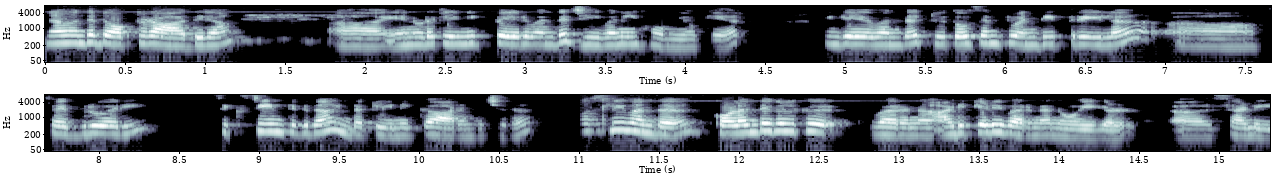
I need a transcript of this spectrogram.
நான் வந்து டாக்டர் ஆதிரா. என்னோட கிளினிக் பேர் வந்து ஜீவனி ஹோமியோ கேர். இங்கே வந்து டூ தௌசண்ட் டுவெண்ட்டி த்ரீல ஃபெப்ரவரி சிக்ஸ்டீன்த்துக்கு தான் இந்த கிளினிக்கு ஆரம்பிச்சது. மோஸ்ட்லி வந்து குழந்தைகளுக்கு வரண அடிக்கடி வரண நோய்கள் சளி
